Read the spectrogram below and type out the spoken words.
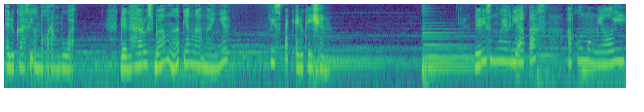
edukasi untuk orang tua. Dan harus banget yang namanya respect education. Dari semua yang di atas, aku memilih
